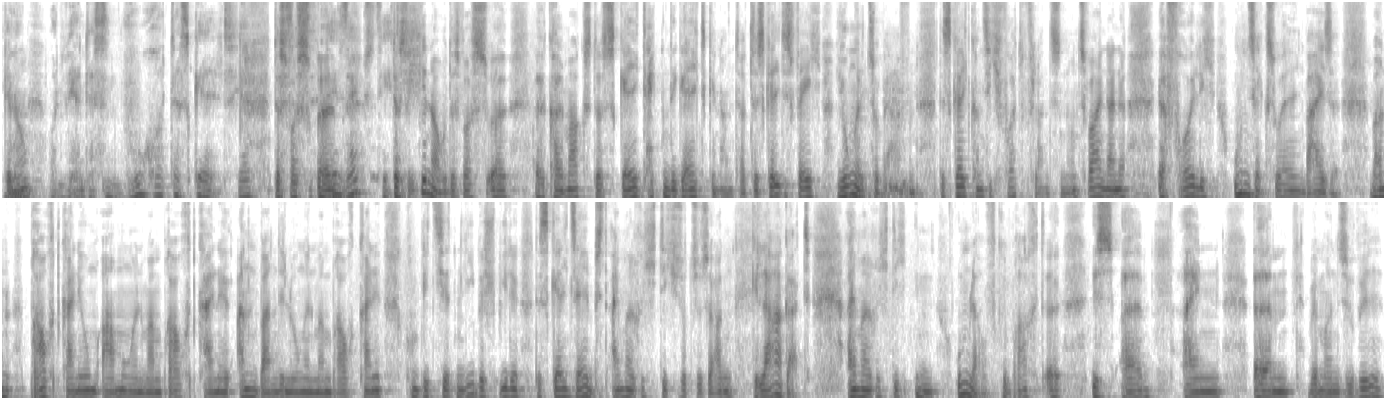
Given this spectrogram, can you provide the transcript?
Genau. Ja, und währenddessen wuchert das Geld. Ja? Das, was, äh. Das, genau, das, was äh, äh, Karl Marx das geldheckende Geld genannt hat. Das Geld ist fähig, Junge zu werfen. Das Geld kann sich fortpflanzen. Und zwar in einer erfreulich unsexuellen Weise. Man braucht keine Umarmungen, man braucht keine Anbandelungen, man braucht keine komplizierten Liebesspiele. Das Geld selbst, einmal richtig sozusagen gelagert, einmal richtig in Umlauf gebracht, äh, ist äh, ein, ähm, wenn man so will,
